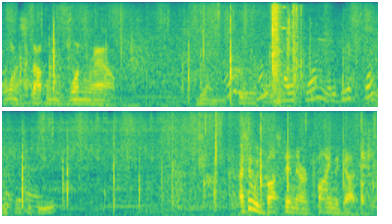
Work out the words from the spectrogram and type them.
I want to stop him with one round. I think we bust in there and find the goddamn letter.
